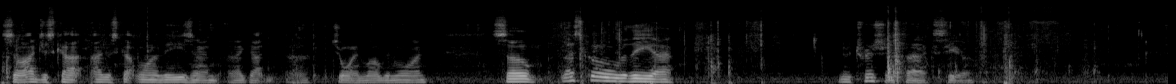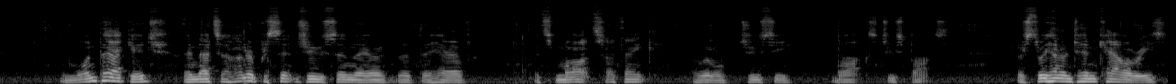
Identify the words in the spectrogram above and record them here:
So I just got I just got one of these and I got uh, Joy and Logan one. So let's go over the uh, nutrition facts here in one package, and that's 100% juice in there that they have. It's Mott's, I think, a little juicy box, juice box. There's 310 calories,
